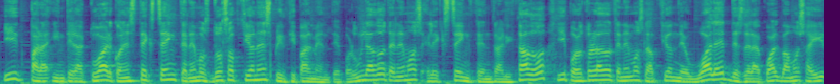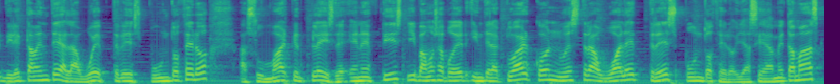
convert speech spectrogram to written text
y para interactuar con este exchange tenemos dos opciones principalmente. Por un lado tenemos el exchange centralizado y por otro lado tenemos la opción de wallet desde la cual vamos a ir directamente a la web 3.0 a su marketplace de NFTs y vamos a poder interactuar con nuestra wallet 3.0, ya sea Metamask,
